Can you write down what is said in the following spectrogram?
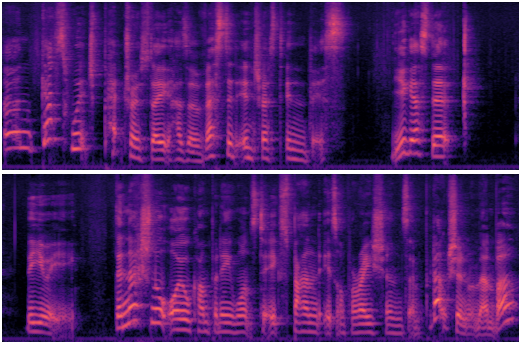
And guess which petrostate has a vested interest in this? You guessed it, the UAE. The national oil company wants to expand its operations and production, remember?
